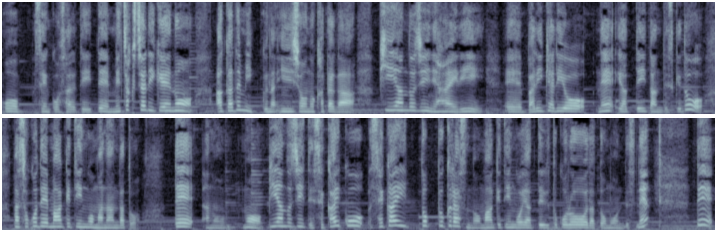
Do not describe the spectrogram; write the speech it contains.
を専攻されていてめちゃくちゃ理系のアカデミックな印象の方が P&G に入り、えー、バリキャリをねやっていたんですけど、まあ、そこでマーケティングを学んだと。であのもう P&G って世界こう世界トップクラスのマーケティングをやっているところだと思うんですね。で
